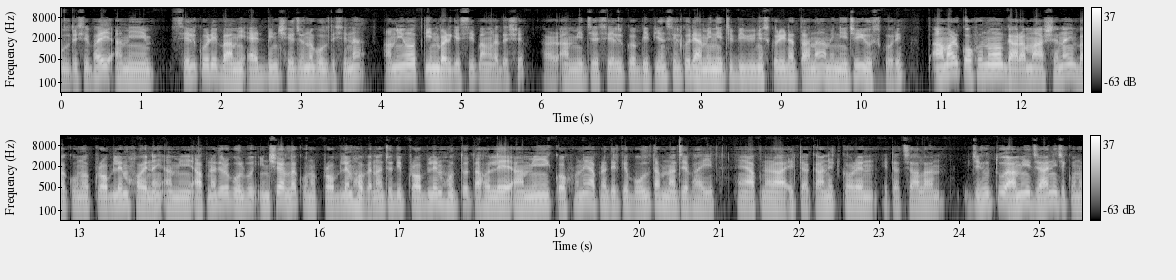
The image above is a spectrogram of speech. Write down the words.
বলতেছি, ভাই, আমি সেল করি বা আমি অ্যাডমিন সেজন্য বলতেছি না। আমিও তিনবার গেছি বাংলাদেশে। আর আমি যে সেল বিপিএন সেল করি, আমি নিজে ইউজ করি না, তা না, আমি নিজেই ইউজ করি। আমার কখনো গারামা আসে নাই বা কোনো প্রবলেম হয় নাই, আমি আপনাদেরও বলব ইনশাল্লাহ কোনো প্রবলেম হবে না। যদি প্রবলেম হতো তাহলে আমি কখনোই আপনাদেরকে বলতাম না যে, ভাই হ্যাঁ আপনারা এটা কানেক্ট করেন, এটা চালান। যেহেতু আমি জানি যে কোনো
